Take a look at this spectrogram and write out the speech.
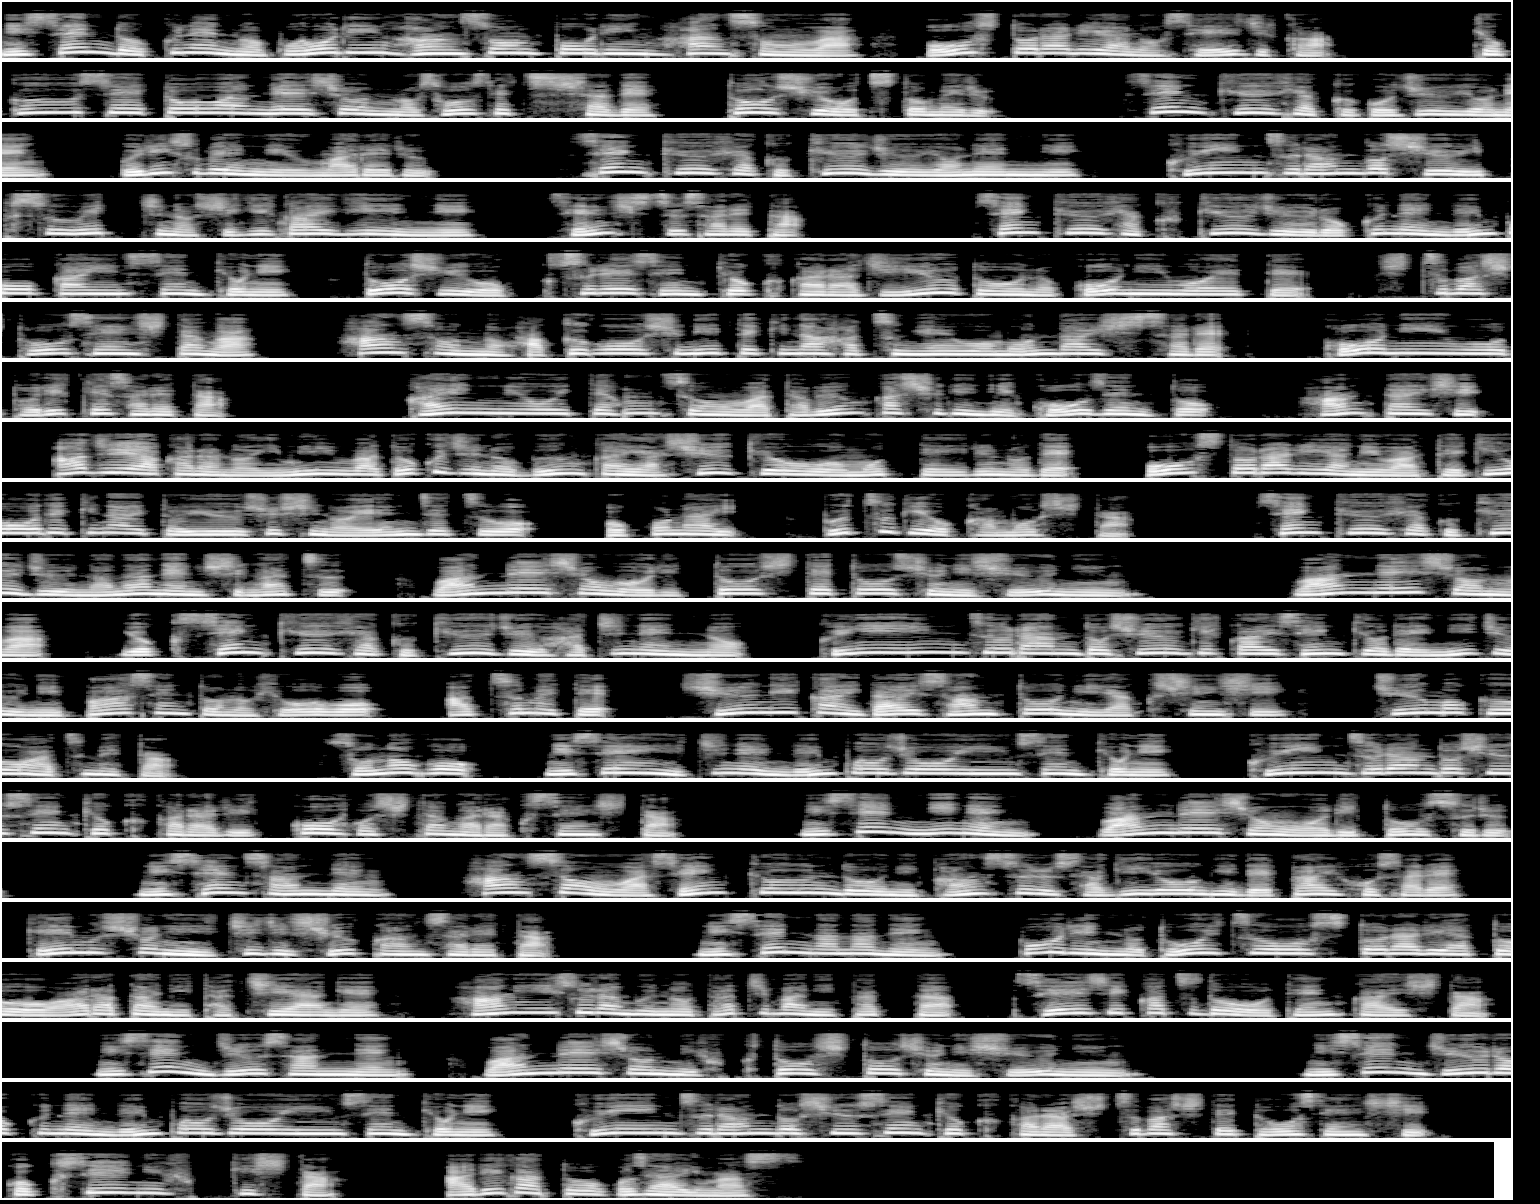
2006年のポーリン・ハンソン・ポーリン・ハンソンは、オーストラリアの政治家。極右政党ワンネーションの創設者で、党首を務める。1954年、ブリスベンに生まれる。1994年に、クイーンズランド州イップスウィッチの市議会議員に選出された。1996年連邦会員選挙に、同州オックスレー選挙区から自由党の公認を得て、出馬し当選したが、ハンソンの白豪主義的な発言を問題視され、公認を取り消された。会員においてハンソンは多文化主義に公然と反対し、アジアからの移民は独自の文化や宗教を持っているので、オーストラリアには適用できないという趣旨の演説を行い、物議を醸した。1997年4月、ワンネーションを立党して党首に就任。ワンネーションは、翌1998年のクイーンズランド州議会選挙で22%の票を集めて州議会第3党に躍進し、注目を集めた。その後、2001年連邦上院選挙にクイーンズランド州選挙区から立候補したが落選した。2002年、ワンネーションを離党する。2003年、ハンソンは選挙運動に関する詐欺容疑で逮捕され、刑務所に一時収監された。2007年、ポーリンの統一オーストラリア党を新たに立ち上げ、反イスラムの立場に立った政治活動を展開した。2013年、ワンネーションに副党首党首に就任。2016年連邦上院選挙にクイーンズランド州選挙区から出馬して当選し、国政に復帰した。ありがとうございます。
